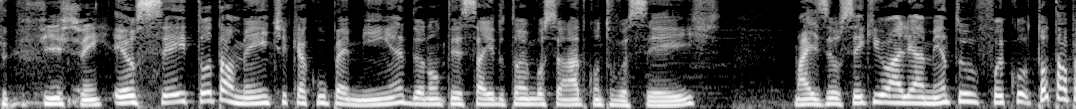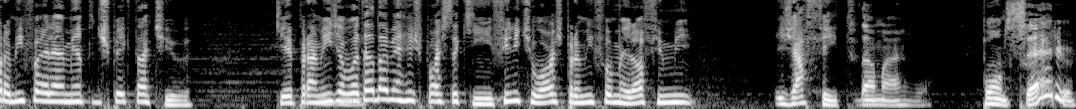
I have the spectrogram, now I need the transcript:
Difícil, hein? eu sei totalmente que a culpa é minha de eu não ter saído tão emocionado quanto vocês. Mas eu sei que o alinhamento foi. Total pra mim foi alinhamento de expectativa. Que pra mim, já vou até dar minha resposta aqui. Infinity Wars pra mim foi o melhor filme já feito. Da Marvel. Ponto. Sério?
